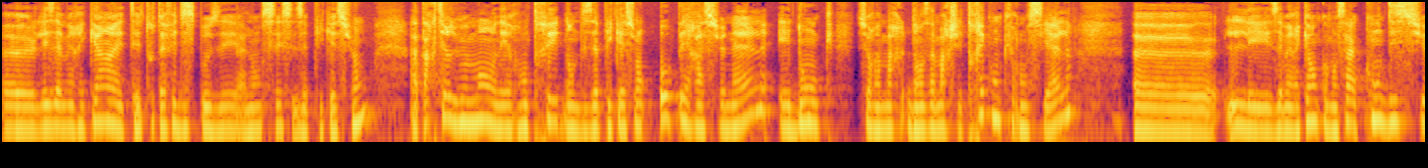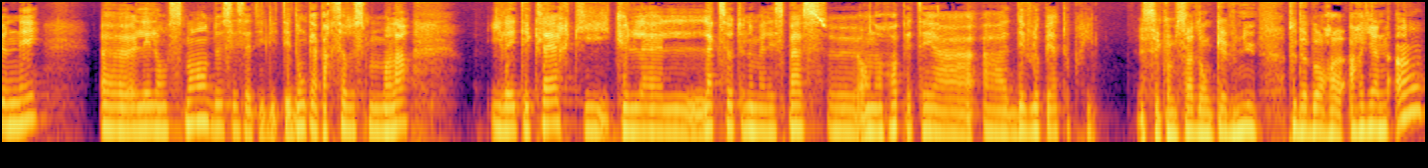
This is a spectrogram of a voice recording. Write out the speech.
euh, les Américains étaient tout à fait disposés à lancer ces applications. À partir du moment où on est rentré dans des applications opérationnelles et donc sur un dans un marché très concurrentiel, euh, les Américains ont commencé à conditionner euh, les lancements de ces satellites. Et donc à partir de ce moment-là, il a été clair que l'accès autonome à l'espace en Europe était à, à développer à tout prix. Et c'est comme ça donc qu'est venu tout d'abord Ariane 1,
